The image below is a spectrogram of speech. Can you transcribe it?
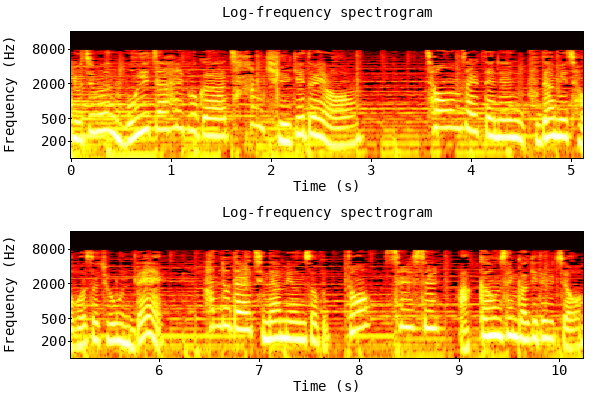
요즘은 무이자 할부가 참 길게 돼요. 처음 살 때는 부담이 적어서 좋은데 한두 달 지나면서부터 슬슬 아까운 생각이 들죠.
